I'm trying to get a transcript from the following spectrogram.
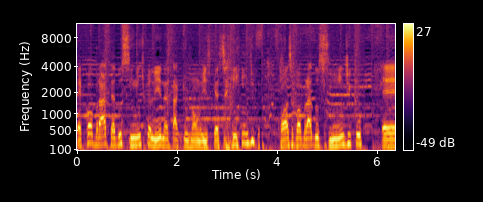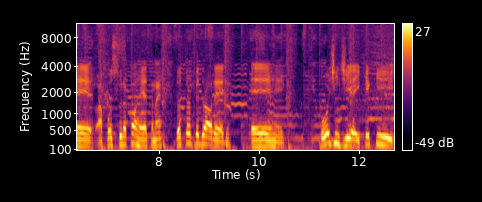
é, cobrar até do síndico ali, né? Tá aqui o João Luiz que é síndico, possa cobrar do síndico é, a postura correta, né? Doutor Pedro Aurélio, é, hoje em dia aí, o que que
